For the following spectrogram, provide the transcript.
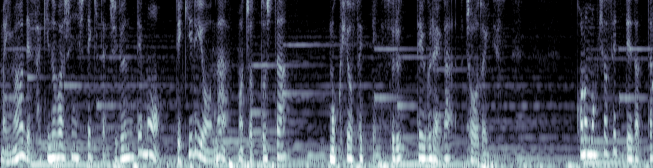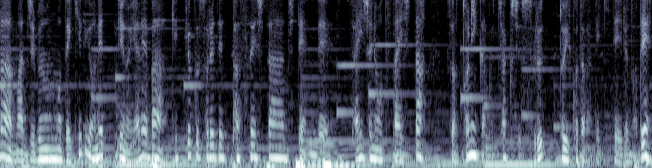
まあ、今まで先延ばしにしてきた自分でもできるような、まあ、ちょっとした目標設定にするっていうぐらいがちょうどいいです。この目標設定だったら、まあ、自分もできるよねっていうのをやれば結局それで達成した時点で最初にお伝えしたそのとにかく着手するということができているので、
